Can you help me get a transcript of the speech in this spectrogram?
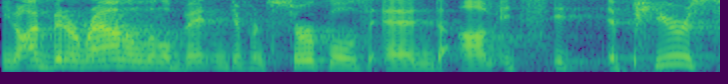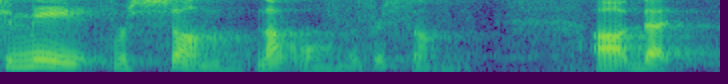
you know, I've been around a little bit in different circles, and um, it appears to me, for some, not all, but for some, uh, that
